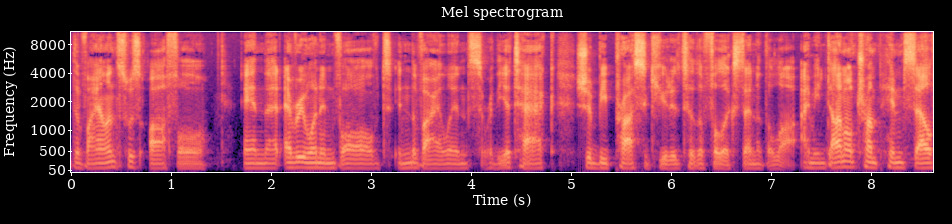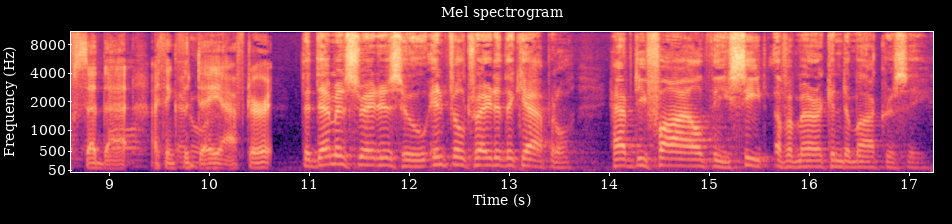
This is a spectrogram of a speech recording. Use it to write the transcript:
the violence was awful, and that everyone involved in the violence or the attack should be prosecuted to the full extent of the law. I mean, Donald Trump himself said that, I think, the day after. The demonstrators who infiltrated the Capitol have defiled the seat of American democracy.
